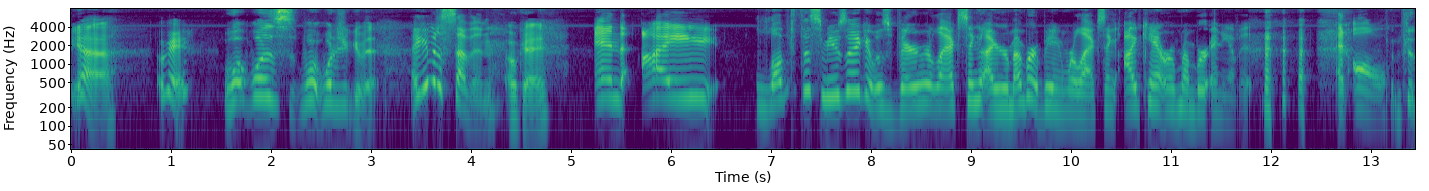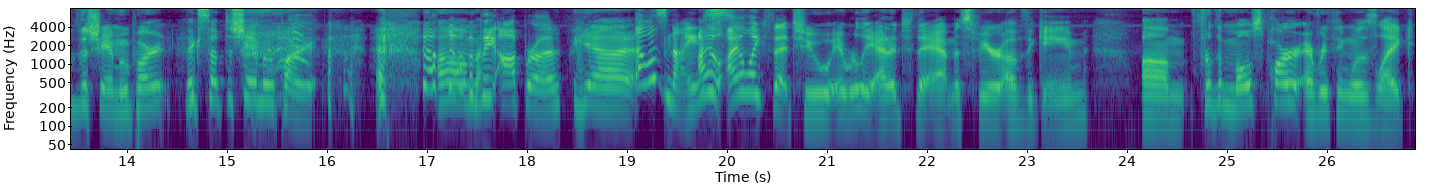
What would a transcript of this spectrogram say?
Yeah. Okay, What was what? What did you give it? I gave it a seven, Okay. and I loved this music. It was very relaxing. I remember it being relaxing. I can't remember any of it at all, The, the Shamu part. except the Shamu part. um, the opera. Yeah. That was nice. I I liked that too. It really added to the atmosphere of the game. Um, for the most part, everything was like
